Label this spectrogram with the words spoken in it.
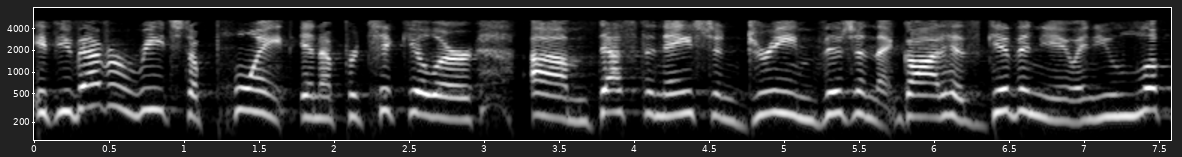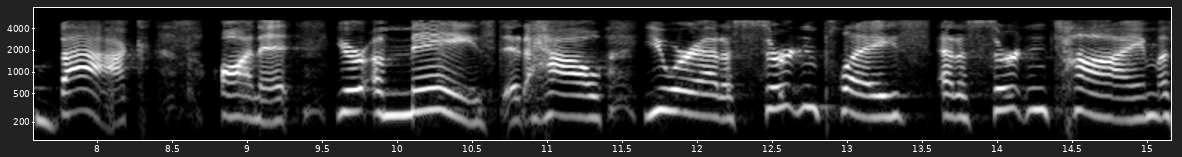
If you've ever reached a point in a particular um, destination, dream, vision that God has given you, and you look back on it, you're amazed at how you were at a certain place at a certain time, a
